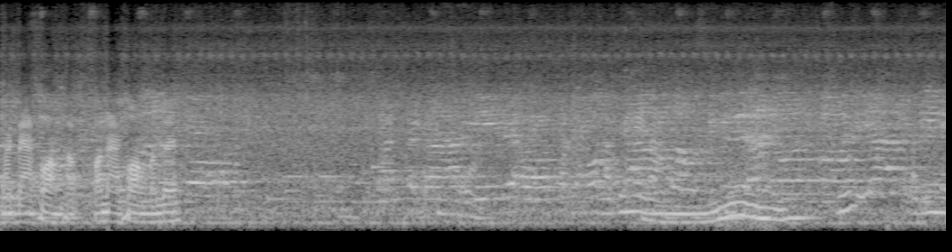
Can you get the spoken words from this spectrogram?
หมักหนาทองครับขอหนาทองกันเลย รับยังไงล่ะรับยังไง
